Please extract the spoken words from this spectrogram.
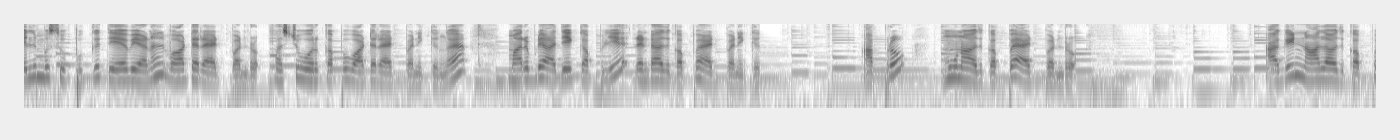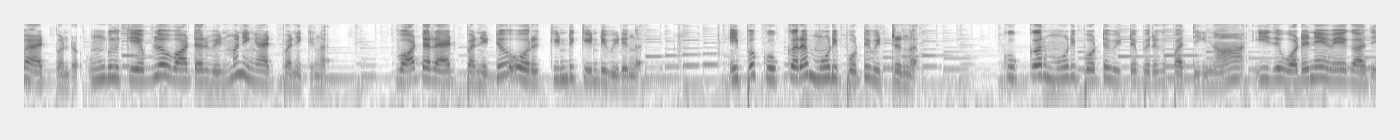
எலும்பு சூப்புக்கு தேவையான வாட்டர் ஆட் பண்ணுறோம் ஃபஸ்ட்டு ஒரு கப்பு வாட்டர் ஆட் பண்ணிக்கோங்க. மறுபடியும் அதே கப்லேயே ரெண்டாவது கப்பு ஆட் பண்ணிக்கோங்க. அப்புறம் மூணாவது கப்பு ஆட் பண்ணுறோம் அகைன் நாலாவது கப்பு ஆட் பண்ணுறோம் உங்களுக்கு எவ்வளோ வாட்டர் வேணுமோ நீங்கள் ஆட் பண்ணிக்கோங்க. வாட்டர் ஆட் பண்ணிவிட்டு ஒரு கிண்டு கிண்டு விடுங்க. இப்போ குக்கரை மூடி போட்டு விட்டுருங்க. குக்கர் மூடி போட்டு விட்ட பிறகு பார்த்தீங்கன்னா இது உடனே வேகாது.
